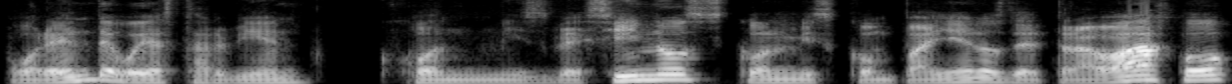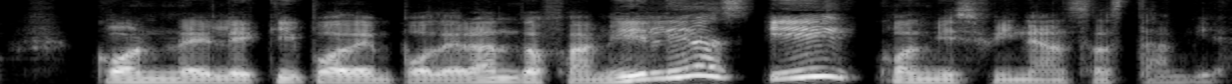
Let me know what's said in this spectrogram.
por ende voy a estar bien con mis vecinos, con mis compañeros de trabajo, con el equipo de Empoderando Familias y con mis finanzas también.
